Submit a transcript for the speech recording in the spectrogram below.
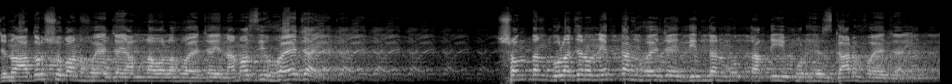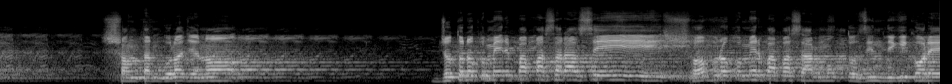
যেন আদর্শবান হয়ে যায়, আল্লাহওয়ালা হয়ে যায়, নামাজি হয়ে যায়। সন্তানগুলা যেন নেককার হয়ে যায়, দিনদার মুত্তাকি পরহেজগার হয়ে যায়। সন্তানগুলা যেন যত রকমের পাপাসার আছে, সব রকমের পাপাসার মুক্ত জিন্দিগি করে।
